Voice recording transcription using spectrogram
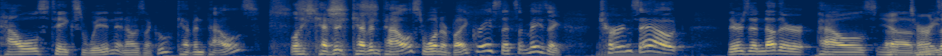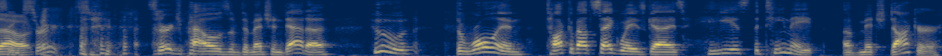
Pauwels takes win, and I was like, "Ooh, Kevin Pauwels like Kevin Kevin Pauwels won a bike race. That's amazing." Turns out there's another Pauwels Yep, um, turns racing out. Serge, Serge Pauwels of Dimension Data, who the Roland talk about segways, guys. He is the teammate of Mitch Docker,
